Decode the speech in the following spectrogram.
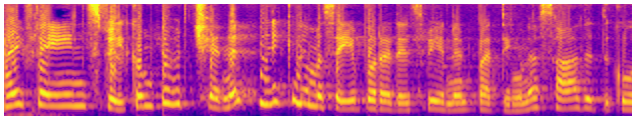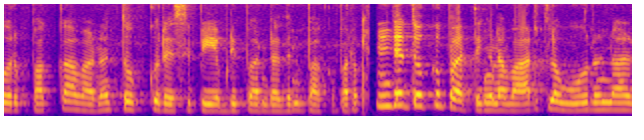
Hi friends welcome to channel இன்றைக்கி நம்ம செய்ய போகிற ரெசிபி என்னன்னு பார்த்தீங்கன்னா சாதத்துக்கு ஒரு பக்காவான தொக்கு ரெசிபி எப்படி பண்ணுறதுன்னு பார்க்க போகிறோம் இந்த தொக்கு பார்த்தீங்கன்னா வாரத்தில் ஒரு நாள்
